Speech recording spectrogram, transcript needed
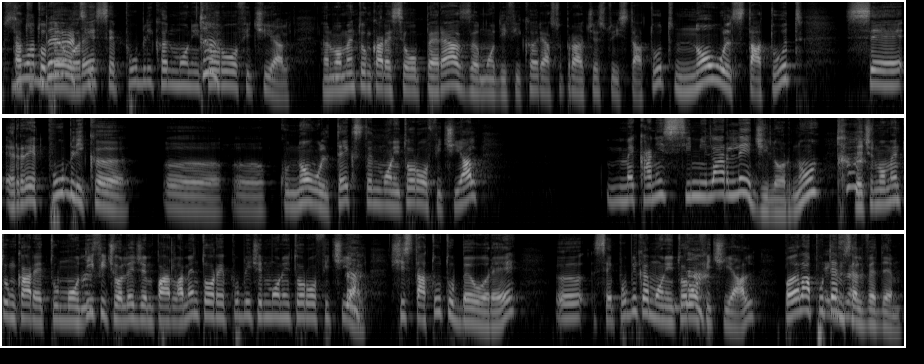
statutul BOR se publică în monitorul da. oficial. În momentul în care se operează modificări asupra acestui statut, noul statut se republică uh, uh, cu noul text în monitorul oficial mecanism similar legilor, nu? Da. Deci în momentul în care tu modifici o lege în Parlament, o republici în monitorul oficial. Da. Și statutul BOR uh, se publică în monitorul da. oficial, pe ăla putem exact. să-l vedem.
